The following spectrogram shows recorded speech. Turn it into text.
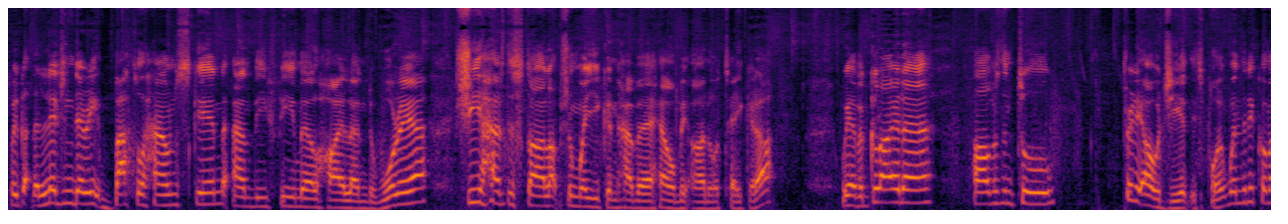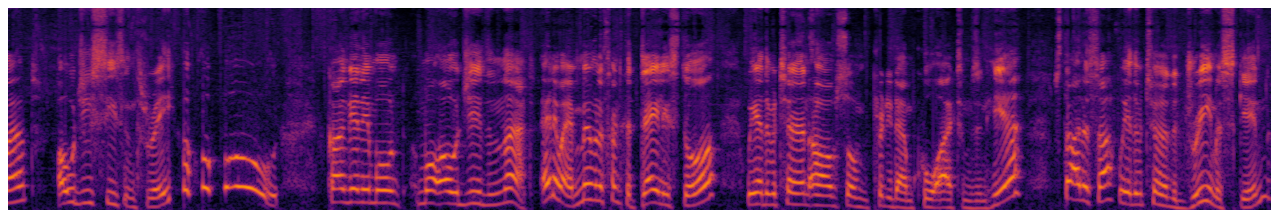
We've got the legendary Battlehound skin and the female Highlander warrior. She has the style option where you can have her helmet on or take it off. We have a glider, harvesting tool, pretty OG at this point. When did it come out? OG season three. Can't get any more more OG than that. Anyway, moving us on to the daily store, we have the return of some pretty damn cool items in here. Starting us off, we have the return of the Dreamer skin.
